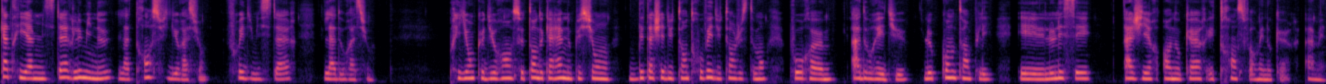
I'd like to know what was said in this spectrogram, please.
Quatrième mystère lumineux, la transfiguration. Fruit du mystère, l'adoration. Prions que durant ce temps de carême, nous puissions détacher du temps, trouver du temps justement pour euh, adorer Dieu, le contempler et le laisser agir en nos cœurs et transformer nos cœurs. Amen.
